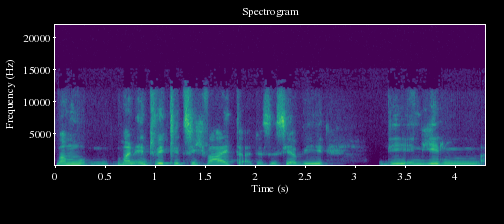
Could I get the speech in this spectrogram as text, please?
Man, man entwickelt sich weiter. Das ist ja wie wie in jedem äh,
